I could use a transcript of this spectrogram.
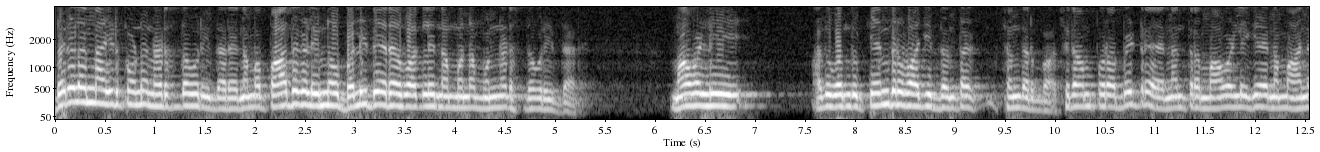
ಬೆರಳನ್ನು ಹಿಡ್ಕೊಂಡು ನಡೆಸಿದವರು ಇದ್ದಾರೆ. ನಮ್ಮ ಪಾದಗಳು ಇನ್ನೂ ಬಲಿದೇರವಾಗಲೇ ನಮ್ಮನ್ನು ಮುನ್ನಡೆಸಿದವರು ಇದ್ದಾರೆ. ಮಾವಳ್ಳಿ, ಅದು ಒಂದು ಕೇಂದ್ರವಾಗಿದ್ದಂಥ ಸಂದರ್ಭ. ಶ್ರೀರಾಮ್ಪುರ ಬಿಟ್ಟರೆ ನಂತರ ಮಾವಳ್ಳಿಗೆ ನಮ್ಮ ಅನ,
